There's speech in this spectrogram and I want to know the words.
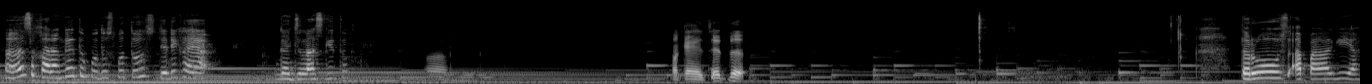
Ah, sekarang gak itu putus-putus, jadi kayak gak jelas gitu. Ah. pakai headset tuh Terus apalagi ya?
